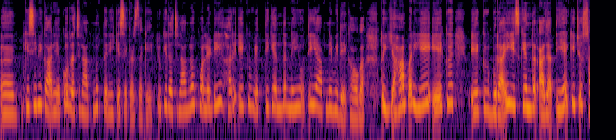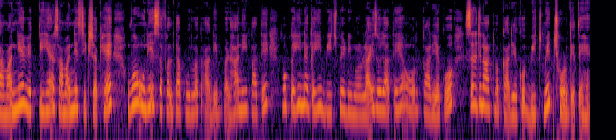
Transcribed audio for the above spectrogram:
किसी भी कार्य को रचनात्मक तरीके से कर सके। क्योंकि रचनात्मक क्वालिटी हर एक व्यक्ति के अंदर नहीं होती, ये आपने भी देखा होगा। तो यहाँ पर ये एक एक बुराई इसके अंदर आ जाती है कि जो सामान्य व्यक्ति हैं सामान्य शिक्षक हैं, वो उन्हें सफलतापूर्वक आगे बढ़ा नहीं पाते। वो कहीं ना कहीं बीच में डिमोरलाइज हो जाते हैं और कार्य को, सृजनात्मक कार्य को बीच में छोड़ देते हैं।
